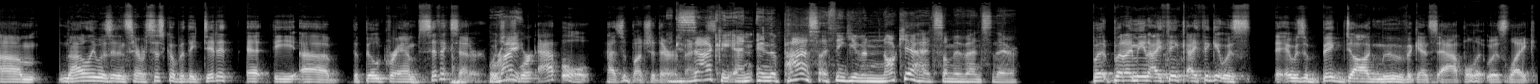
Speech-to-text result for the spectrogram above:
um, not only was it in San Francisco, but they did it at the uh, the Bill Graham Civic Center, which right. is where Apple has a bunch of their events. exactly. Events. And in the past, I think even Nokia had some events there. But but I mean, I think I think it was it was a big dog move against Apple. It was like,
